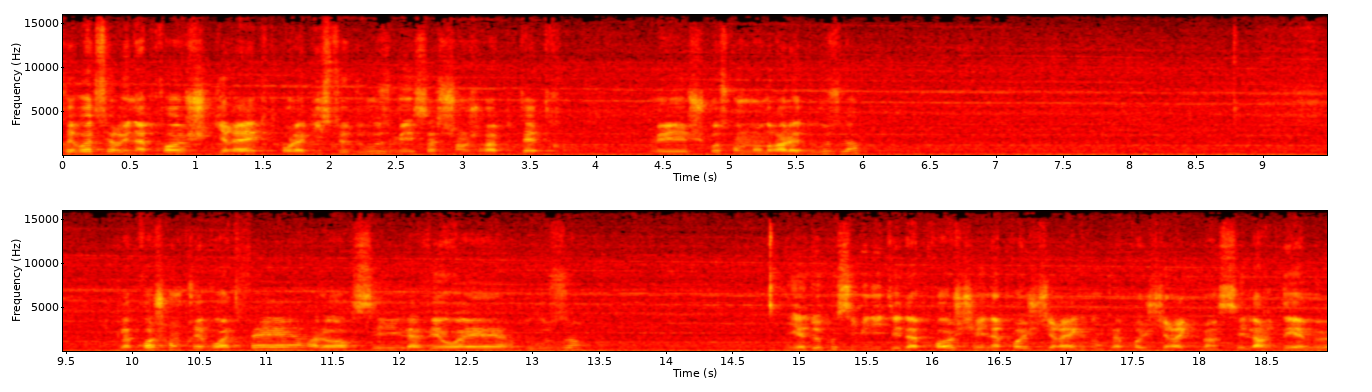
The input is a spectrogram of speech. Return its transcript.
Prévoit de faire une approche directe pour la piste 12, mais ça changera peut-être. Mais je suppose qu'on demandera la 12 là. L'approche qu'on prévoit de faire, alors c'est la VOR 12. Il y a deux possibilités d'approche. Il y a une approche directe, donc l'approche directe ben, c'est l'arc DME.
